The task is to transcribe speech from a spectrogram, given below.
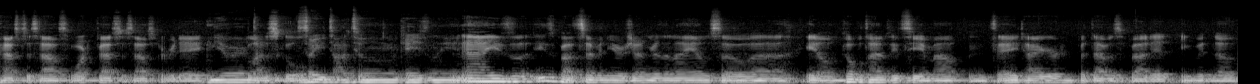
passed his house, walked past his house every day. And you were Going to school. So you talk to him occasionally. Nah, he's he's about seven years younger than I am, so uh, you know, a couple times we'd see him out and say, "Hey, Tiger," but that was about it. He would know,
